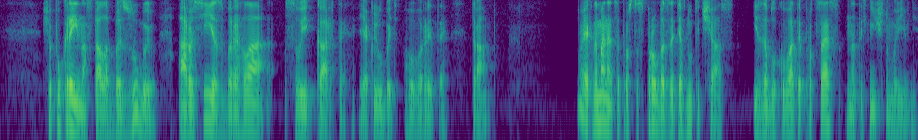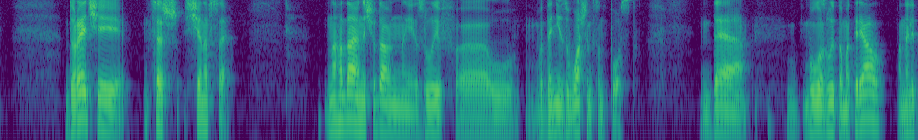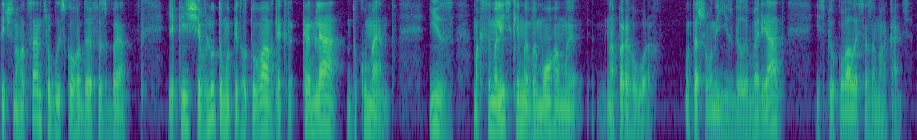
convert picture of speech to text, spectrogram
щоб Україна стала беззубою, а Росія зберегла свої карти, як любить говорити Трамп. Ну, як на мене, це просто спроба затягнути час і заблокувати процес на технічному рівні. До речі, це ж ще не все. Нагадаю, нещодавний злив е, у виданні The Washington Post, де було злито матеріал аналітичного центру близького до ФСБ, який ще в лютому підготував для Кремля документ із максималістськими вимогами на переговорах. Ну, те, що вони їздили в Варіат і спілкувалися з американцями.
